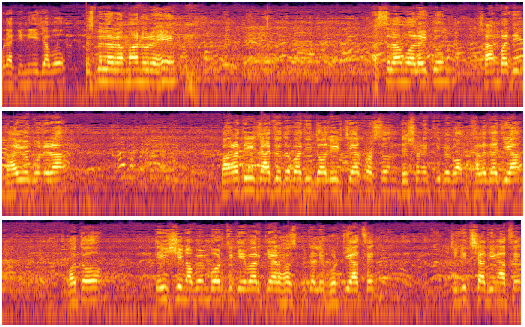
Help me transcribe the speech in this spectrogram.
ওনাকে নিয়ে যাব। বিসমিল্লাহ রহমানুর রহিম। আসসালামু আলাইকুম সাংবাদিক ভাই ও বোনেরা। বাংলাদেশ জাতীয়তাবাদী দলের চেয়ারপারসন দেশনেত্রী বেগম খালেদা জিয়া গত তেইশে নভেম্বর থেকে এবার কেয়ার হসপিটালে ভর্তি আছেন, চিকিৎসাধীন আছেন।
